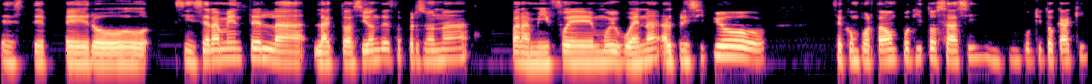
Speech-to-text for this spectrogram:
Este, pero sinceramente la, la actuación de esta persona para mí fue muy buena. Al principio se comportaba un poquito sassy, un poquito kaki,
